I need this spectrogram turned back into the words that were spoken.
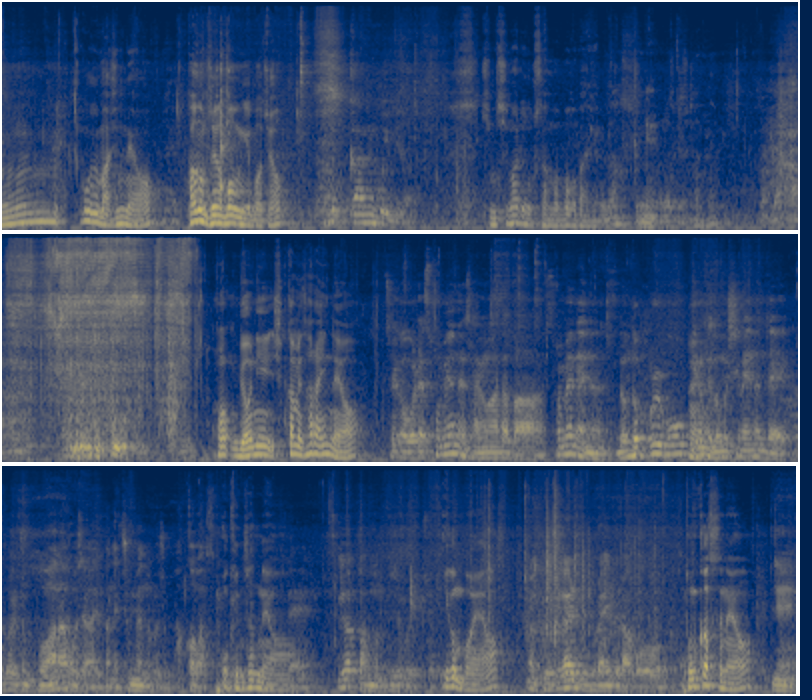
음, 오, 이거 맛있네요. 방금 제가 먹은 게 뭐죠? 깐구입니다. 김치말이 국수 한번 먹어봐야겠다. 어, 면이 식감이 살아있네요. 제가 원래 소면을 사용하다가 소면에는 면도 불고 이런 게 너무 심했는데 그걸 좀 보완하고자 이번에 중면으로 좀 바꿔봤습니다 오, 괜찮네요. 네 이것도 한번 드셔보십시오 이건 뭐예요? 돼지갈비 후라이드라고 돈가스네요. 네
